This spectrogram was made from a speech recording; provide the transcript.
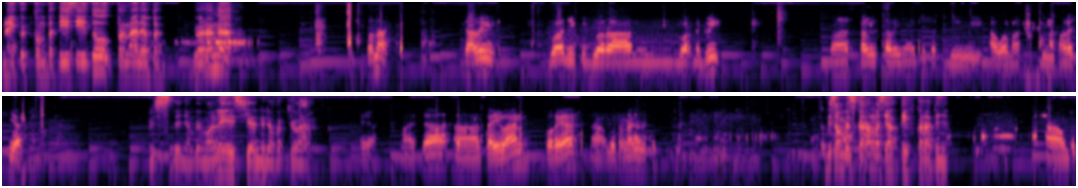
nah ikut kompetisi itu pernah dapat juara nggak? Pernah. Sekali. Gua di kejuaraan luar negeri. Nah, sekali sekalinya itu pas di awal masuk di Malaysia. Wis udah nyampe Malaysia nih dapat gelar. Malaysia uh, Thailand Korea. Nah gue pernah gitu tapi sampai sekarang masih aktif karatenya? Nah untuk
